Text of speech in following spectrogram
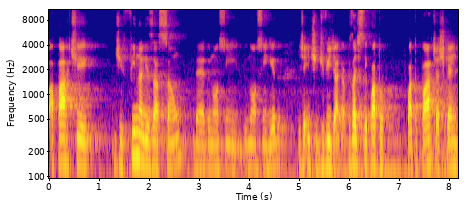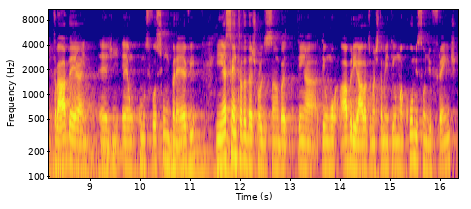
A parte de finalização né, do, nosso, do nosso enredo, a gente divide, apesar de ser quatro, quatro partes, acho que a entrada é, é, é como se fosse um breve. E essa entrada da escola de samba tem, a, tem um abre alas, mas também tem uma comissão de frente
